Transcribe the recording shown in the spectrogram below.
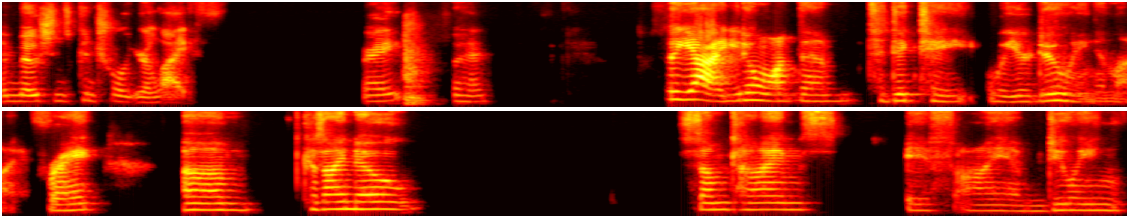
emotions control your life. Right? Go ahead. So yeah, you don't want them to dictate what you're doing in life, right? Um, because I know sometimes if I am doing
